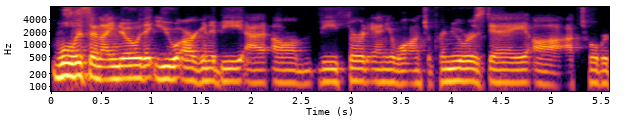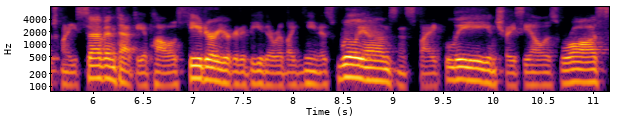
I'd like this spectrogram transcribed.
Well, listen, I know that you are going to be at um, the third annual Entrepreneurs Day, uh, October 27th at the Apollo Theater. You're going to be there with like Venus Williams and Spike Lee and Tracee Ellis Ross.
